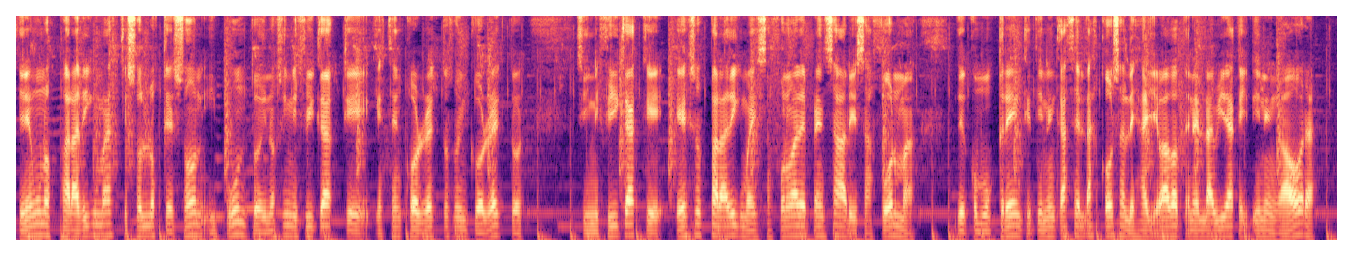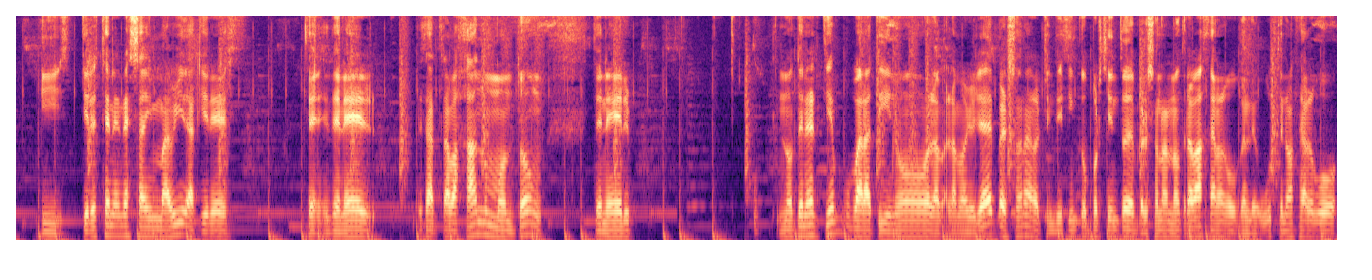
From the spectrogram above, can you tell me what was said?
tienen unos paradigmas que son los que son y punto. Y no significa que, estén correctos o incorrectos. Significa que esos paradigmas, esa forma de pensar esa forma de cómo creen que tienen que hacer las cosas les ha llevado a tener la vida que tienen ahora. Y quieres tener esa misma vida, quieres tener, estar trabajando un montón, tener no tener tiempo para ti. No, la, mayoría de personas, el 85% de personas no trabajan algo que les guste, no hace algo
